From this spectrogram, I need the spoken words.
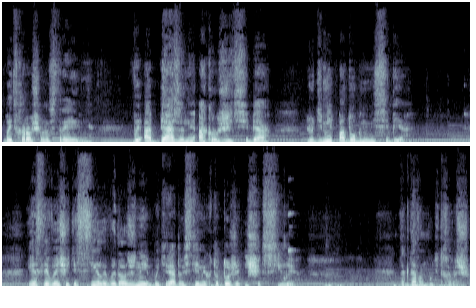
быть в хорошем настроении, вы обязаны окружить себя людьми, подобными себе – если вы ищете силы, вы должны быть рядом с теми, кто тоже ищет силы. Тогда вам будет хорошо.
